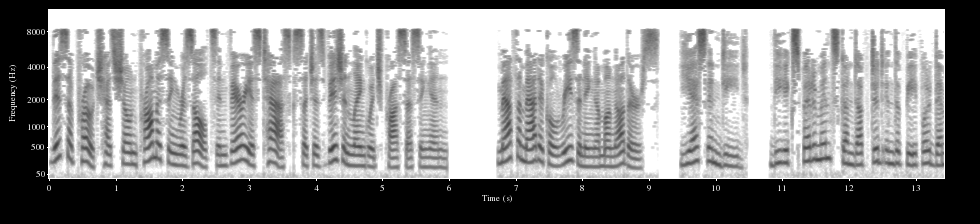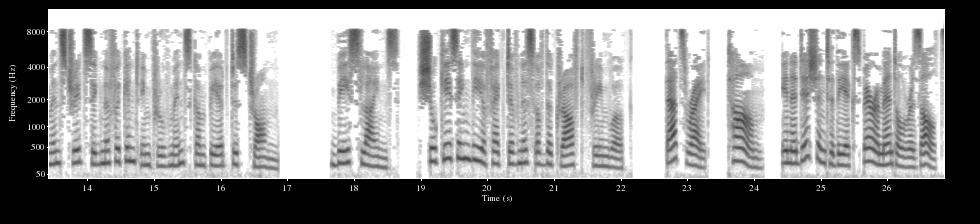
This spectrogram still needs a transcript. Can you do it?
This approach has shown promising results in various tasks such as vision language processing and mathematical reasoning, among others. Yes, indeed. The experiments conducted in the paper demonstrate significant improvements compared to strong baselines showcasing the effectiveness of the craft framework. That's right, Tom. In addition to the experimental results,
